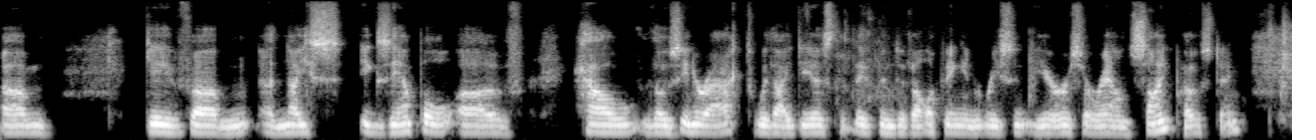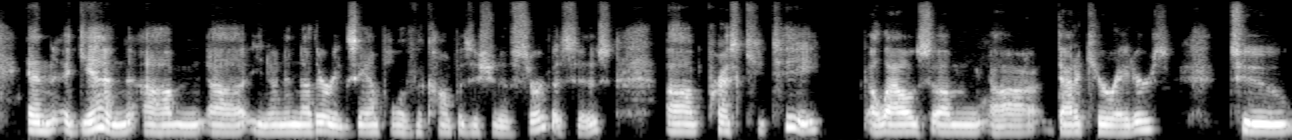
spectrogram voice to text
um, gave um, a nice example of how those interact with ideas that they've been developing in recent years around signposting. And again, um, uh, you know, in another example of the composition of services, uh, PresQT allows um, uh, data curators to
